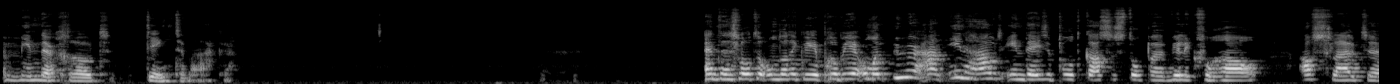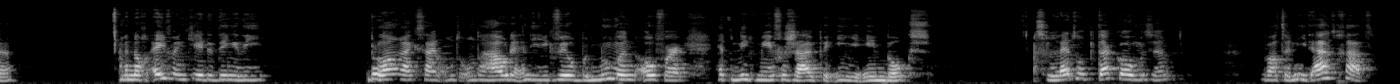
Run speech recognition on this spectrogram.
een minder groot ding te maken. En tenslotte, omdat ik weer probeer om een uur aan inhoud in deze podcast te stoppen, wil ik vooral afsluiten met nog even een keer de dingen die belangrijk zijn om te onthouden en die ik wil benoemen over het niet meer verzuipen in je inbox. Dus let op, daar komen ze. Wat er niet uitgaat,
